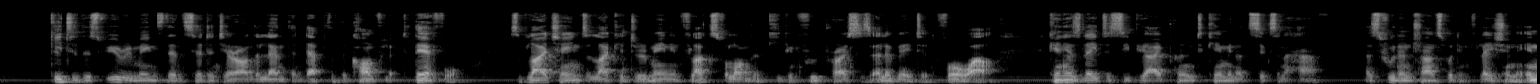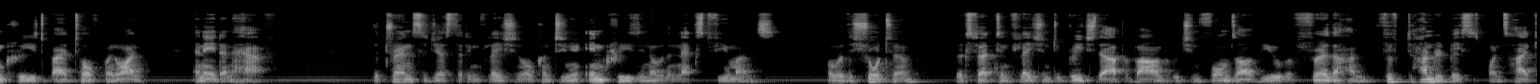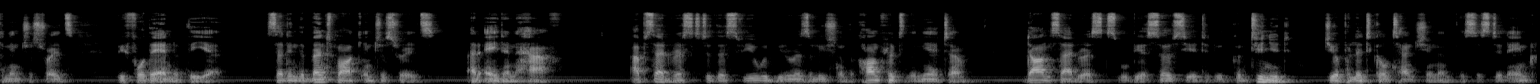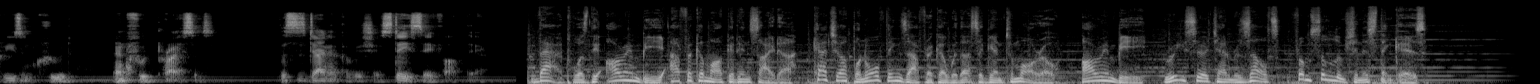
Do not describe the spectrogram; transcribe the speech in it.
Key to this view remains the uncertainty around the length and depth of the conflict. Therefore, Supply chains are likely to remain in flux for longer, keeping food prices elevated for a while. Kenya's latest CPI print came in at 6.5, as food and transport inflation increased by 12.1 and 8.5. The trend suggests that inflation will continue increasing over the next few months. Over the short term, we expect inflation to breach the upper bound, which informs our view of a further 100 basis points hike in interest rates before the end of the year setting the benchmark interest rates at 8.5. Upside risks to this view would be the resolution of the conflict in the near term. Downside risks will be associated with continued geopolitical tension and persistent increase in crude and food prices. This is Daniel Kavishe. Stay safe out there. That was the RMB Africa Market Insider. Catch up on all things Africa with us again tomorrow. RMB, research and results from solutionist thinkers.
